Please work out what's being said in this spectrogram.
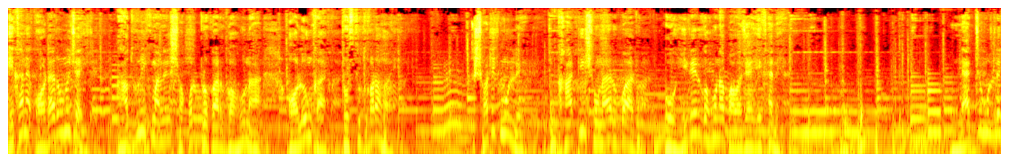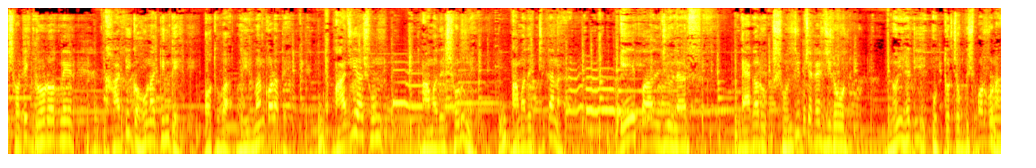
এখানে অর্ডার অনুযায়ী আধুনিক মানের সকল প্রকার গহনা, অলংকার প্রস্তুত করা হয়। সঠিক মূল্যে খাঁটি সোনার উপর ও হীরের গহনা পাওয়া যায় এখানে। ন্যায্য মূল্যে সঠিক গ্রহরত্নের খাঁটি গহনা কিনতে অথবা নির্মাণ করাতে আজই আসুন আমাদের শোরুমে, আমাদের ঠিকানা। এ পাল জুয়েলার্স, এগারো সঞ্জীব চ্যাটার্জি রোড, নৈহাটি, উত্তর চব্বিশ পরগনা।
